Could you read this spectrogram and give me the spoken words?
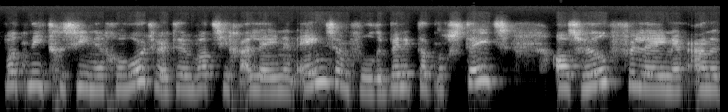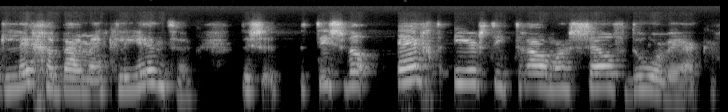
wat niet gezien en gehoord werd en wat zich alleen en eenzaam voelde. Ben ik dat nog steeds als hulpverlener aan het leggen bij mijn cliënten. Dus het, het is wel echt eerst die trauma zelf doorwerken.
